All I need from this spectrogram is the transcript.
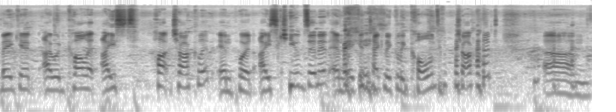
make it. I would call it iced hot chocolate and put ice cubes in it and make it technically cold chocolate. Um,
